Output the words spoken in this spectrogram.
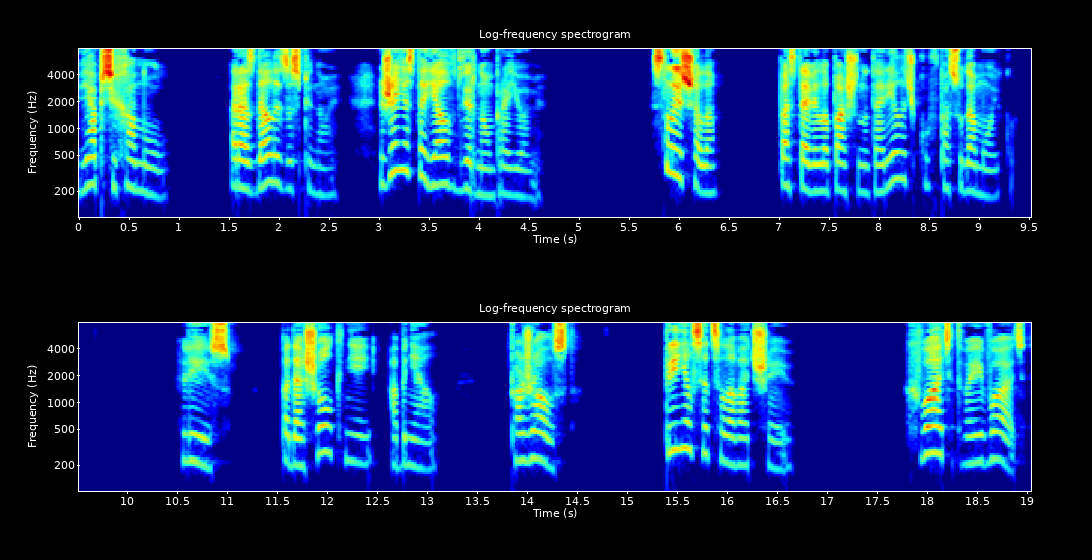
«Я психанул», — раздалась за спиной. Женя стоял в дверном проеме. «Слышала», — поставила Пашу на тарелочку в посудомойку. «Лиз», — подошел к ней, обнял. «Пожалуйста». Принялся целовать шею. Хватит воевать.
